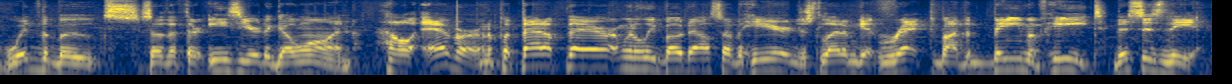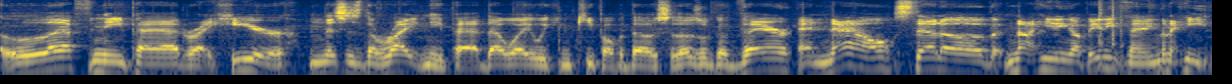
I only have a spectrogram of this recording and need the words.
with the boots so that they're easier to go on. However, I'm going to put that up there. I'm going to leave Bo Dallas over here and just let him get wrecked by the beam of heat. This is the left knee pad right here, and this is the right knee pad. That way we can keep up with those. So those will go there. And now, instead of not heating up anything, I'm going to heat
